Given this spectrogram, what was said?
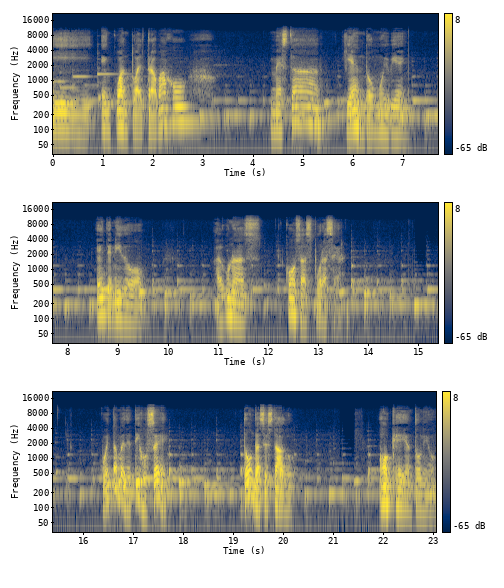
Y en cuanto al trabajo, me está yendo muy bien. He tenido algunas cosas por hacer. Cuéntame de ti, José. ¿Dónde has estado? Ok, Antonio.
